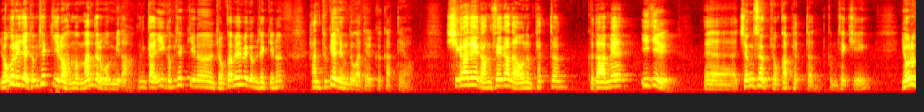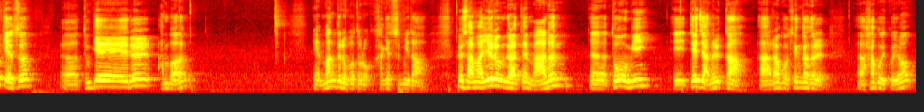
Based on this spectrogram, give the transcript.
요거를 이제 검색기로 한번 만들어 봅니다. 그러니까 이 검색기는 종가 매매 검색기는 한 두 개 정도가 될 것 같아요. 시간의 강세가 나오는 패턴, 그 다음에 이길 에, 정석 종가 패턴 검색식 요렇게 해서 어, 두 개를 한번 예, 만들어 보도록 하겠습니다. 그래서 아마 여러분들한테 많은 어, 도움이 이, 되지 않을까라고 생각을 어, 하고 있고요.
